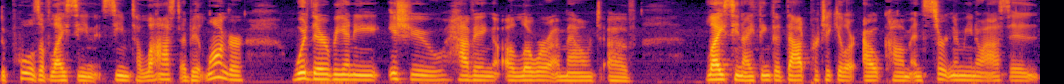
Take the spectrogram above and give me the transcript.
the pools of lysine seem to last a bit longer. Would there be any issue having a lower amount of lysine, I think that that particular outcome and certain amino acid,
